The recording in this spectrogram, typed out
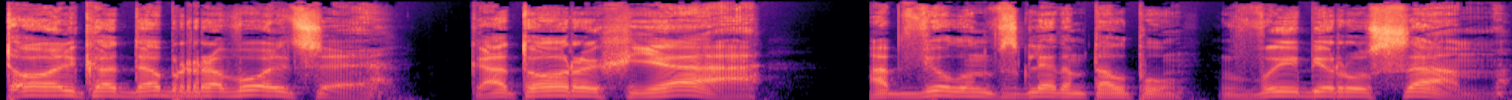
Только добровольцы, которых я...» Обвел он взглядом толпу. «Выберу сам.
